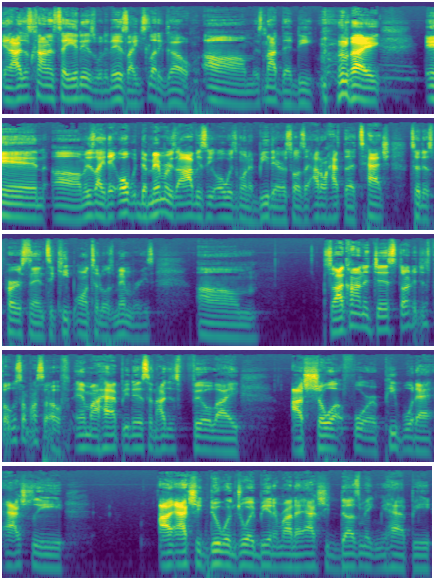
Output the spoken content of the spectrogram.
And I just kind of say it is what it is. Like just let it go. Um, it's not that deep. like. And um, it's like they the memories are obviously always going to be there, so it's like I don't have to attach to this person to keep on to those memories. Um, so I kind of just started just focus on myself and my happiness, and I just feel like I show up for people that actually I actually do enjoy being around. That actually does make me happy,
